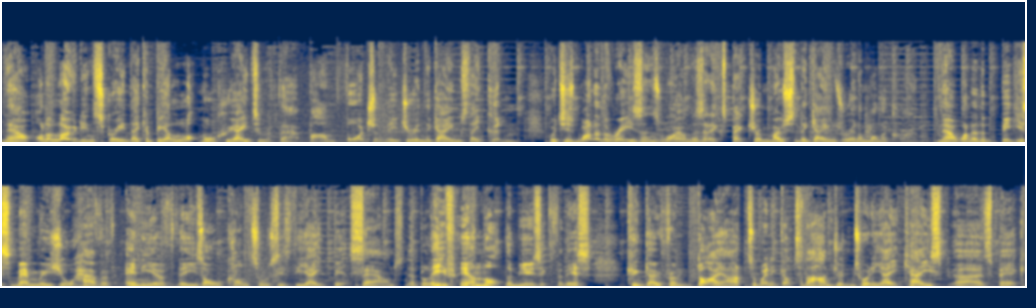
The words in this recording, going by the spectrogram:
Now on a loading screen they could be a lot more creative with that but unfortunately during the games they couldn't which is one of the reasons why on the ZX Spectrum most of the games were in a monochrome. Now one of the biggest memories you'll have of any of these old consoles is the 8-bit sound. Now believe me or not the music for this can go from dire to when it got to the 128k uh, spec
